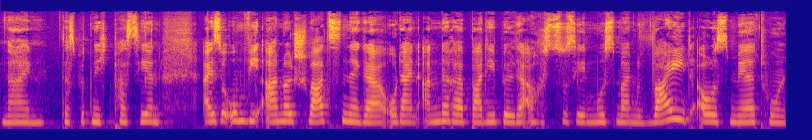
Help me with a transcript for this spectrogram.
Nein, das wird nicht passieren. Also um wie Arnold Schwarzenegger oder ein anderer Bodybuilder auszusehen, muss man weitaus mehr tun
